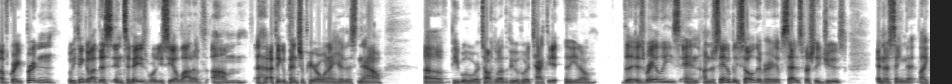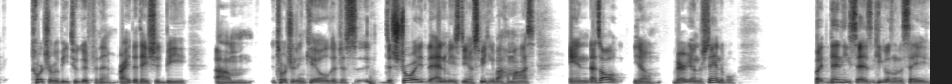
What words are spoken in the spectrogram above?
of Great Britain. We think about this in today's world. You see a lot of um, I think of Ben Shapiro when I hear this now of people who are talking about the people who attacked the you know the Israelis, and understandably so, they're very upset, especially Jews, and they're saying that like torture would be too good for them, right? That they should be um, tortured and killed or just destroyed. The enemies, you know, speaking about Hamas, and that's all you know, very understandable. But then he says, he goes on to say,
